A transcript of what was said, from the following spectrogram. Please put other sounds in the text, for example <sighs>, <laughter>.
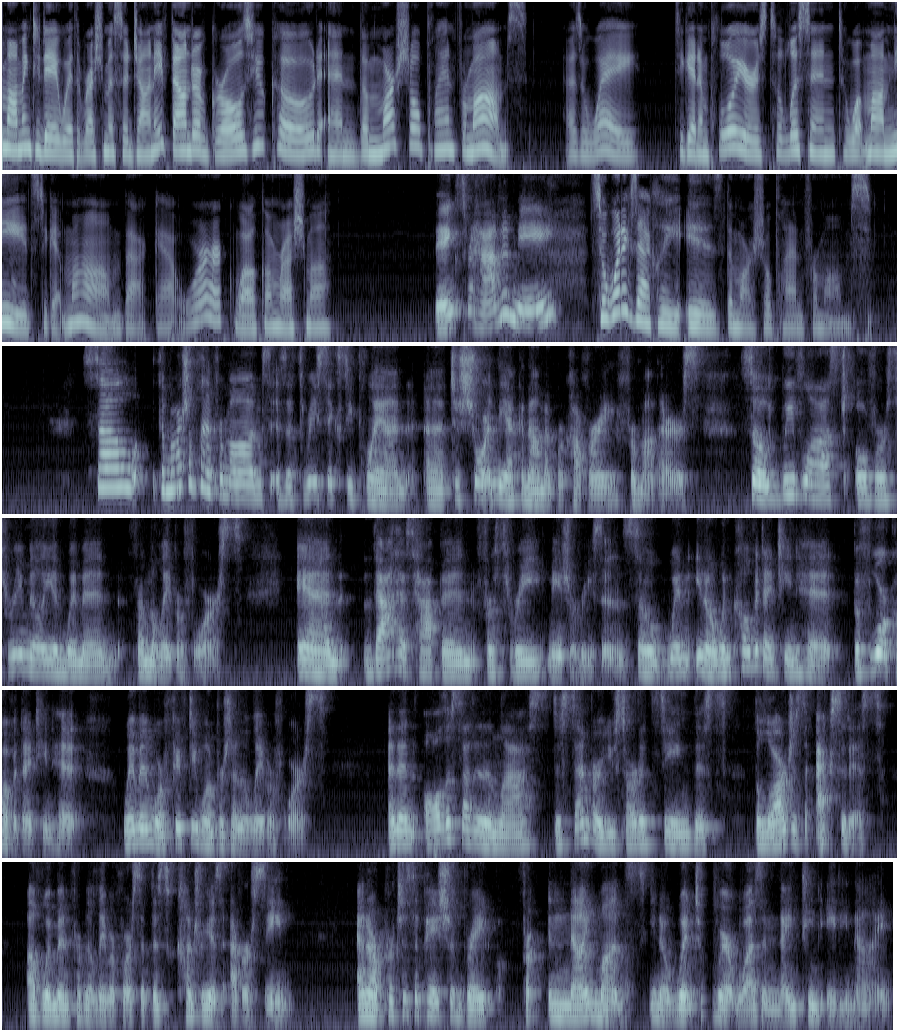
We're momming today with Reshma Saujani, founder of Girls Who Code and the Marshall Plan for Moms, as a way to get employers to listen to what mom needs to get mom back at work. Welcome, Reshma. Thanks for having me. So, what exactly is the Marshall Plan for Moms? So, the Marshall Plan for Moms is a 360 plan uh, to shorten the economic recovery for mothers. So, we've lost over 3 million women from the labor force. And that has happened for three major reasons. So when, you know, when COVID-19 hit, before COVID-19 hit, women were 51% of the labor force. And then all of a sudden in last December, you started seeing this the largest exodus of women from the labor force that this country has ever seen. And our participation rate for, in nine months, you know, went to where it was in 1989.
